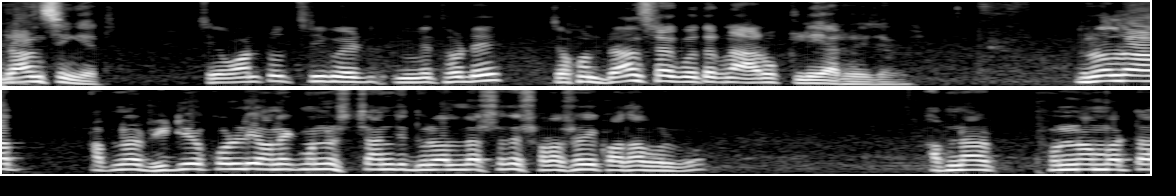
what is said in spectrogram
ব্রাঞ্চিংয়ের সেই ওয়ান টু থ্রি মেথডে যখন ব্রাঞ্চ রাখবে তখন আরও ক্লিয়ার হয়ে যাবে। আপনার ভিডিও করলে অনেক মানুষ চান যে দুলালদার সাথে সরাসরি কথা বলব। আপনার ফোন নাম্বারটা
